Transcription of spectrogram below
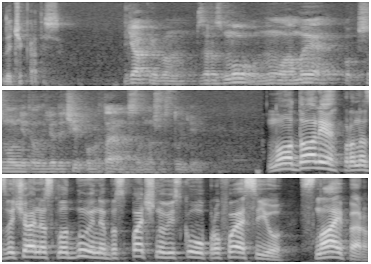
дочекатися. Дякую вам за розмову. Ну а ми, шановні телеглядачі, повертаємося в нашу студію. Ну а далі про надзвичайно складну і небезпечну військову професію снайпер.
